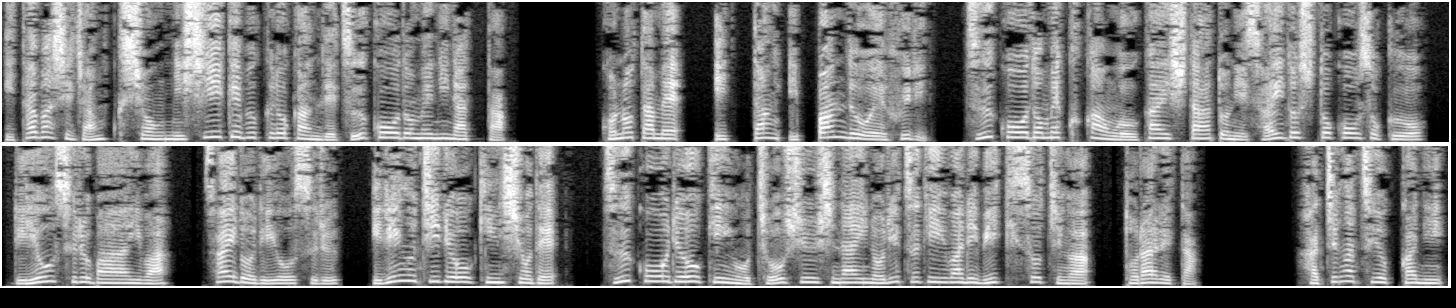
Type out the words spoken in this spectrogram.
板橋ジャンクション西池袋間で通行止めになった。このため、一旦一般道へ降り、通行止め区間を迂回した後に再度首都高速を利用する場合は、再度利用する入口料金所で通行料金を徴収しない乗り継ぎ割引措置が取られた。8月4日に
